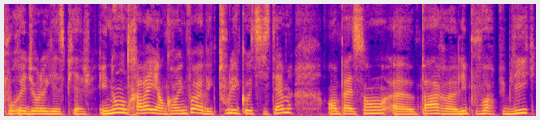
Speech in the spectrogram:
pour réduire le gaspillage. Et nous, on travaille encore une fois avec tout l'écosystème en passant par les pouvoirs publics,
